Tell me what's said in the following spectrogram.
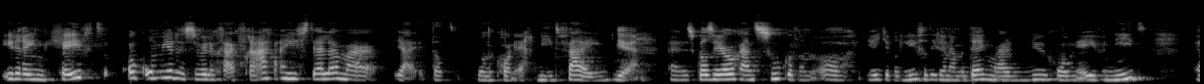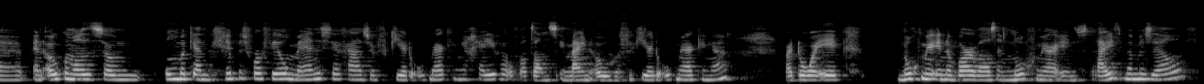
iedereen geeft ook om je, dus ze willen graag vragen aan je stellen, maar ja, dat vond ik gewoon echt niet fijn. Ja. Uh, dus ik was heel erg aan het zoeken van, oh jeetje, wat lief dat iedereen aan me denkt, maar nu gewoon even niet. Uh, en ook omdat het zo'n onbekend begrip is voor veel mensen, gaan ze verkeerde opmerkingen geven, of althans in mijn ogen verkeerde opmerkingen, waardoor ik nog meer in de war was en nog meer in strijd met mezelf.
